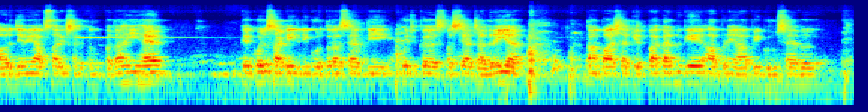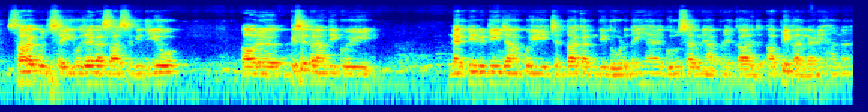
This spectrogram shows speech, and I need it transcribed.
ਔਰ ਜਿਵੇਂ ਆਪ ਸਾਰੀ ਸੰਗਤ ਨੂੰ ਪਤਾ ਹੀ ਹੈ ਕਿ ਕੁਝ ਸਾਡੀ ਜਿਹੜੀ ਗੁਰਦੁਆਰਾ ਸਾਹਿਬ ਦੀ ਕੁਝ ਕੁ ਸਮੱਸਿਆ ਚੱਲ ਰਹੀ ਆ, ਤਾਂ ਪਾਤਸ਼ਾਹ ਕਿਰਪਾ ਕਰਨਗੇ, ਆਪਣੇ ਆਪ ਹੀ ਗੁਰੂ ਸਾਹਿਬ ਸਾਰਾ ਕੁਝ ਸਹੀ ਹੋ ਜਾਏਗਾ, ਸਾਧ ਸੰਗਤ ਜੀਓ। ਔਰ ਕਿਸੇ ਤਰ੍ਹਾਂ ਦੀ ਕੋਈ ਨੈਗੇਟਿਵਿਟੀ ਜਾਂ ਕੋਈ ਚਿੰਤਾ ਕਰਨ ਦੀ ਲੋੜ ਨਹੀਂ ਹੈ, ਗੁਰੂ ਸਾਹਿਬ ਨੇ ਆਪਣੇ ਕਾਰਜ ਆਪੇ ਕਰ ਲੈਣੇ ਹਨ।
